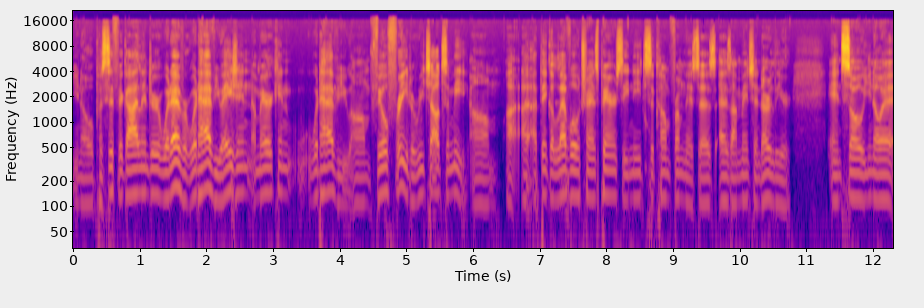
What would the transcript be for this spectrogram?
you know, Pacific Islander, whatever, what have you, Asian American, what have you. Um, feel free to reach out to me. Um, I, I think a level of transparency needs to come from this, as as I mentioned earlier. And so, you know, uh,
